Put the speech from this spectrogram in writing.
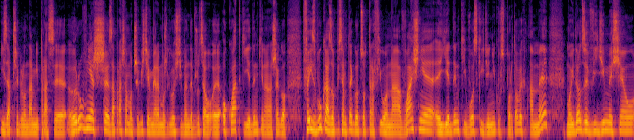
i za przeglądami prasy również. Zapraszam oczywiście w miarę możliwości, będę wrzucał okładki jedynki na naszego Facebooka z opisem tego, co trafiło na właśnie jedynki włoskie włoskich dzienników sportowych, a my, moi drodzy, widzimy się,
